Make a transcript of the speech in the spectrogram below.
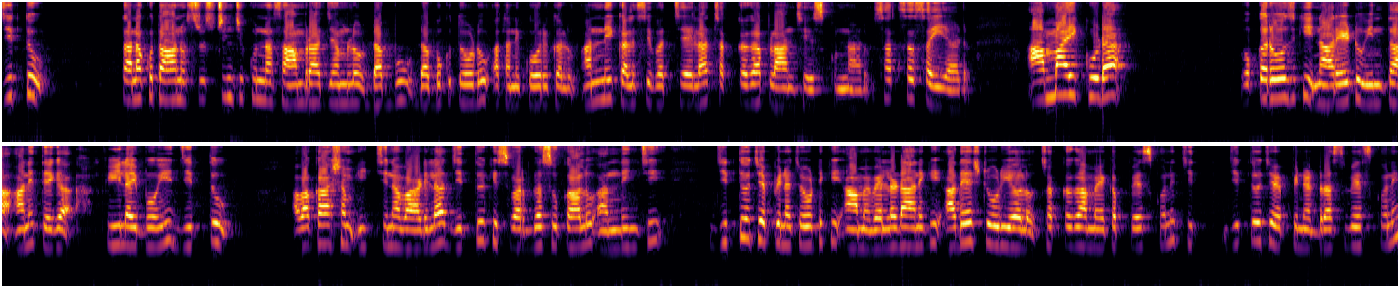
జిత్తు తనకు తాను సృష్టించుకున్న సామ్రాజ్యంలో డబ్బు డబ్బుకు తోడు అతని కోరికలు అన్నీ కలిసి వచ్చేలా చక్కగా ప్లాన్ చేసుకున్నాడు. సక్సెస్ అయ్యాడు. ఆ అమ్మాయి కూడా ఒక్కరోజుకి నా రేటు ఇంత అని తెగ ఫీల్ అయిపోయి జిత్తు అవకాశం ఇచ్చిన వాడిలా జిత్తుకి స్వర్గ సుఖాలు అందించి జిత్తు చెప్పిన చోటికి ఆమె వెళ్ళడానికి అదే స్టూడియోలో చక్కగా మేకప్ వేసుకొని జిత్తు చెప్పిన డ్రెస్ వేసుకొని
